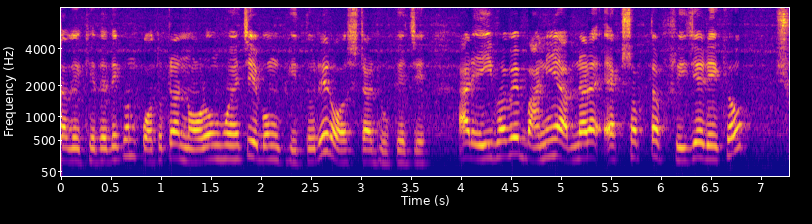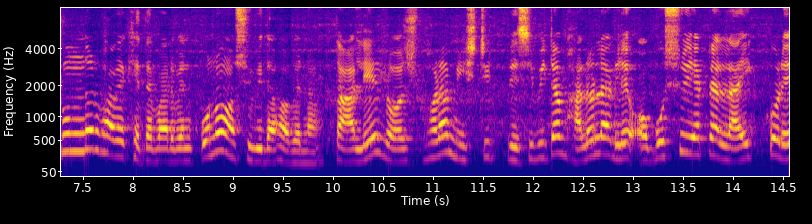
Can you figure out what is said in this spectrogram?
লাগে খেতে। দেখুন কতটা নরম হয়েছে এবং ভেতরে রসটা ঢুকেছে। আর এইভাবে বানিয়ে আপনারা এক সপ্তাহ ফ্রিজে রেখেও সুন্দরভাবে খেতে পারবেন, কোনো অসুবিধা হবে না। তালের রস ভরা মিষ্টির রেসিপিটা ভালো লাগলে অবশ্যই একটা লাইক করে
